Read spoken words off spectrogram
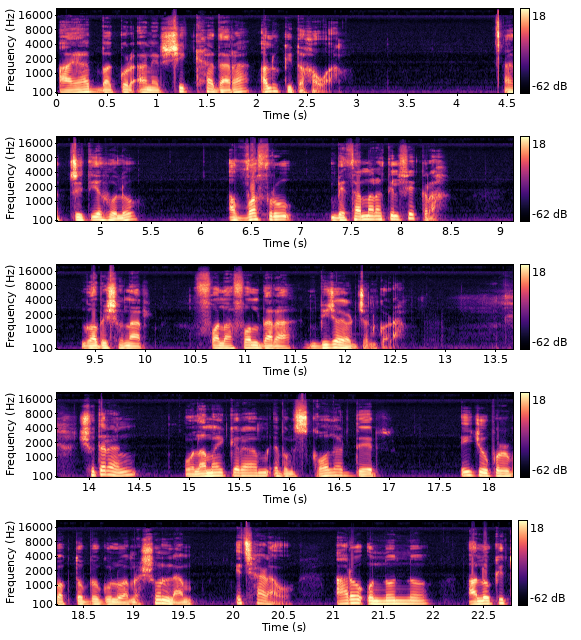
আয়াত বা কোরআনের শিক্ষা দ্বারা আলোকিত হওয়া। আর তৃতীয় হল আফরু বেথামারাতিল ফিকরাহ গবেষণার ফলাফল দ্বারা বিজয় অর্জন করা। সুতরাং ওলামাই কেরাম এবং স্কলারদের এই যে উপরের বক্তব্যগুলো আমরা শুনলাম, এছাড়াও আরও অন্যান্য আলোকিত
